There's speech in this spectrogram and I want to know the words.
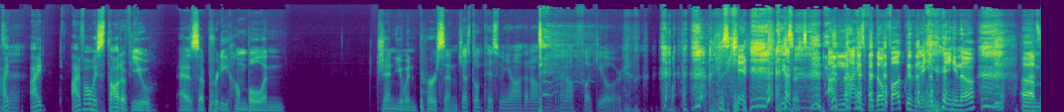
That's it. I I've always thought of you as a pretty humble and genuine person. Just don't piss me off, and I'll and I'll fuck you over. I'm just kidding. Jesus. I'm nice, but don't fuck with me. you know. um,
